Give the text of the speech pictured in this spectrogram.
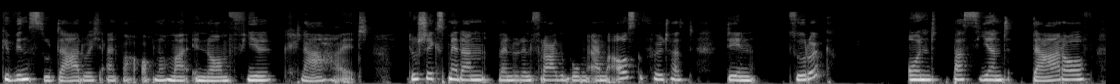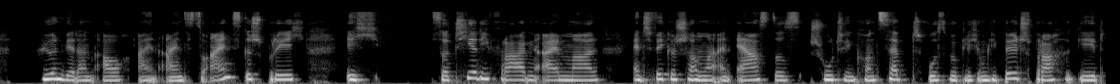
gewinnst du dadurch einfach auch nochmal enorm viel Klarheit. Du schickst mir dann, wenn du den Fragebogen einmal ausgefüllt hast, den zurück und basierend darauf führen wir dann auch ein 1 zu 1 Gespräch. Ich sortiere die Fragen einmal. entwickel schon mal ein erstes Shooting-Konzept, wo es wirklich um die Bildsprache geht.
